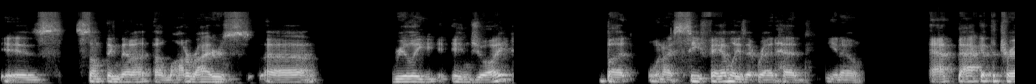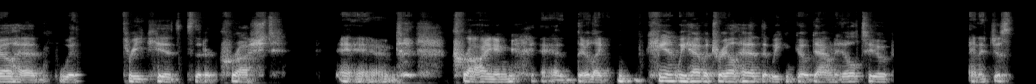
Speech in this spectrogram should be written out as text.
is something that a, a lot of riders uh, really enjoy but when I see families at Redhead, you know, at back at the trailhead with three kids that are crushed and crying, and they're like, "Can't we have a trailhead that we can go downhill to?" And it just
